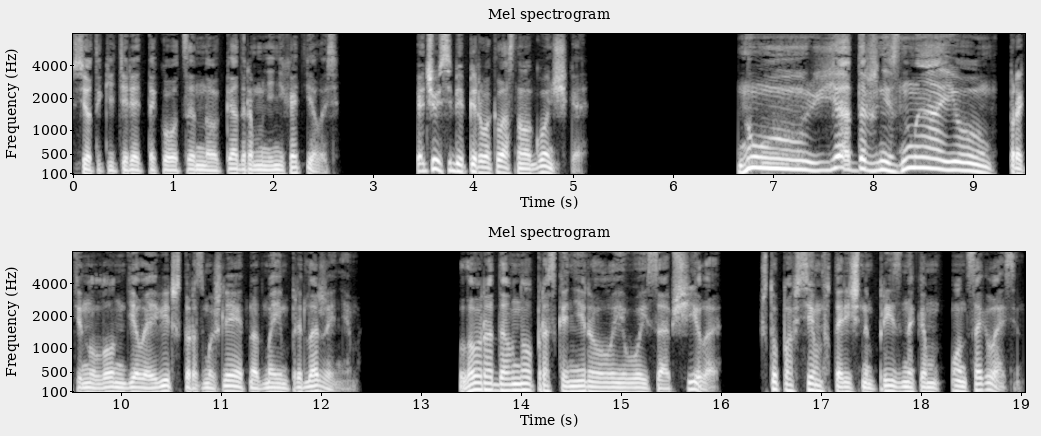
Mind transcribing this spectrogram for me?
Все-таки терять такого ценного кадра мне не хотелось. Хочу себе первоклассного гонщика». «Ну, я даже не знаю», — протянул он, делая вид, что размышляет над моим предложением. Лора давно просканировала его и сообщила, что по всем вторичным признакам он согласен.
